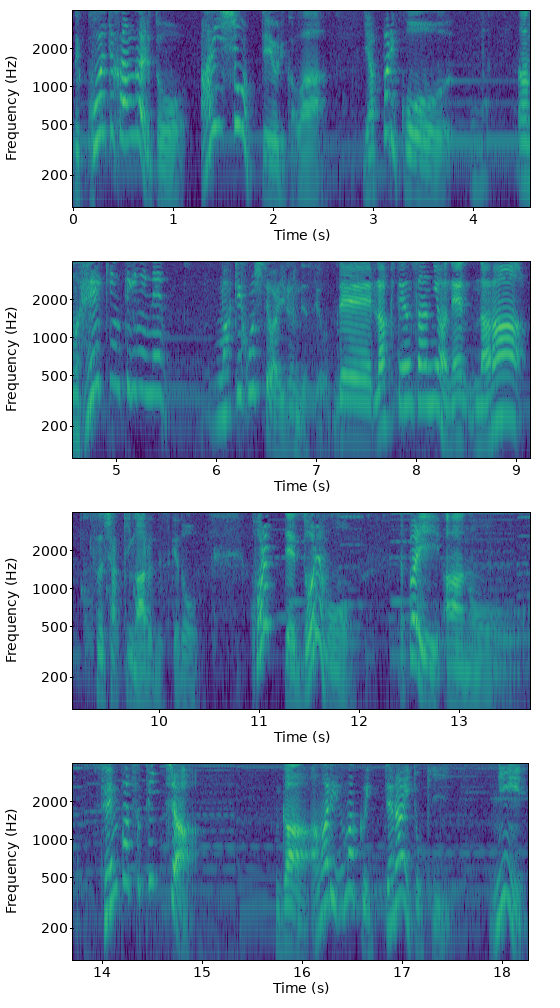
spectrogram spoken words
でこうやって考えると相性っていうよりかはやっぱりこうあの平均的にね負け越してはいるんですよ。で楽天さんにはね7つ借金があるんですけどこれってどれもやっぱりあの先発ピッチャーがあまりうまくいってない時に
